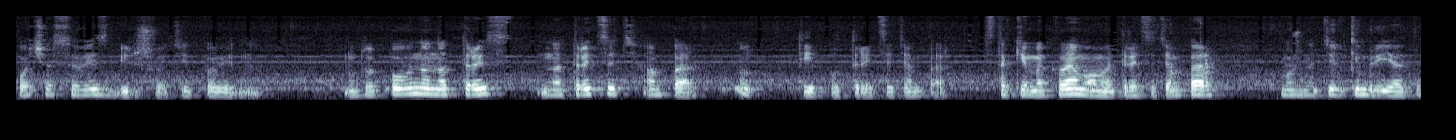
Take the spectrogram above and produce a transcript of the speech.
По часовій збільшувати, відповідно. Ну тут повинно на 30, на 30 ампер. Ну, типу 30 ампер. З такими клемами 30 ампер можна тільки мріяти.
